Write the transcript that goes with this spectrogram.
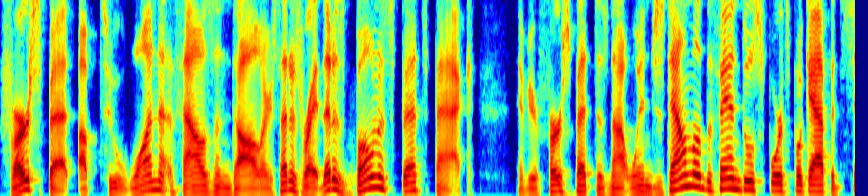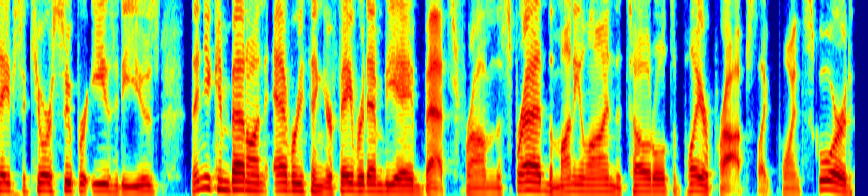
first bet up to $1,000. That is right. That is bonus bets back If your first bet does not win, just download the FanDuel Sportsbook app. It's safe, secure, super easy to use. Then you can bet on everything your favorite NBA bets from the spread, the money line, the total to player props like points scored,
